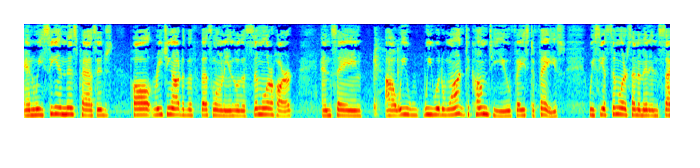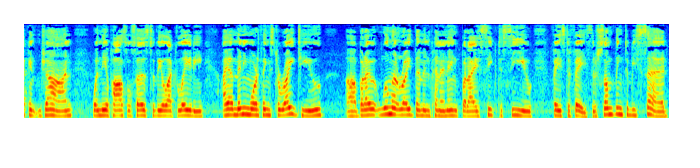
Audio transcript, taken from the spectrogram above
And we see in this passage Paul reaching out to the Thessalonians with a similar heart and saying, uh, we we would want to come to you face to face. We see a similar sentiment in Second John when the apostle says to the elect lady, I have many more things to write to you, uh, but I will not write them in pen and ink, but I seek to see you face to face. There's something to be said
